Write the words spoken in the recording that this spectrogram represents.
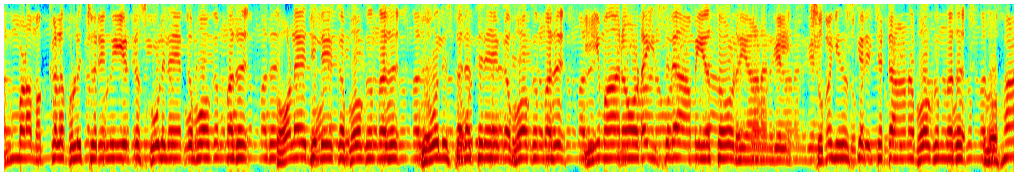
നമ്മുടെ മക്കൾ കുളിച്ചൊരുങ്ങിയിട്ട് സ്കൂളിലേക്ക് പോകുന്നത് കോളേജിലേക്ക് പോകുന്നത് ജോലി സ്ഥലത്തിലേക്ക് പോകുന്നത് ഈമാനോടെ ഇസ്ലാമിയത്തോടെയാണെങ്കിൽ സുബഹി നിസ്കരിച്ചിട്ടാണ് പോകുന്നത് ലുഹാ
